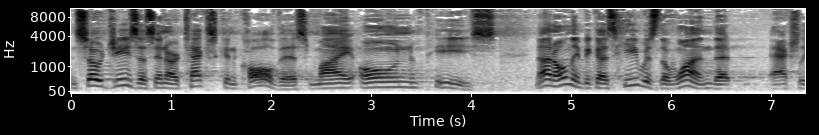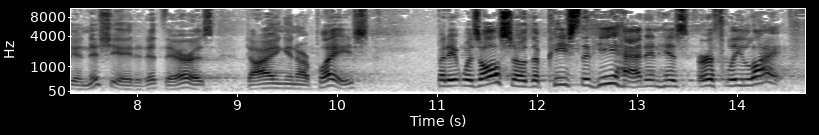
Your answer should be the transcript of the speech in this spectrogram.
And so Jesus in our text can call this my own peace. Not only because He was the one that actually initiated it there as dying in our place, but it was also the peace that he had in his earthly life.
